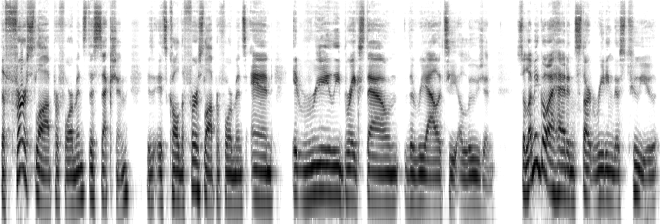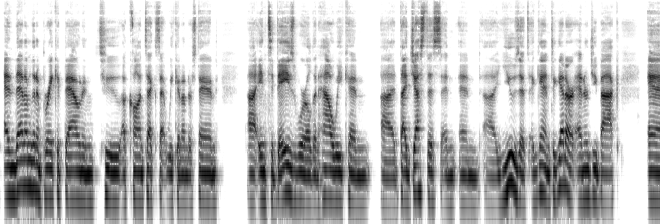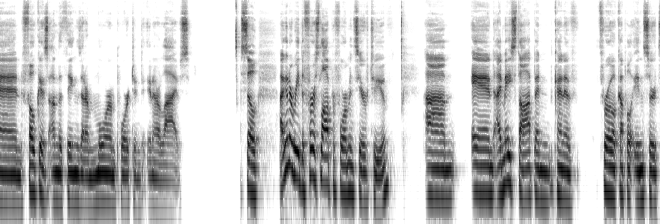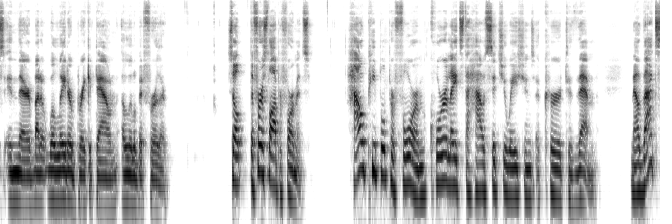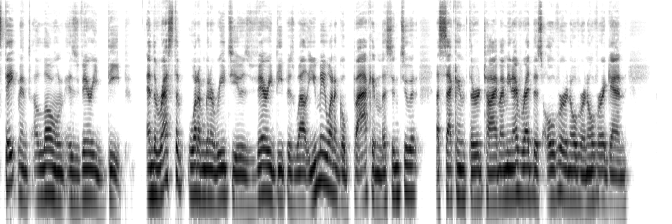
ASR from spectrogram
The First Law of Performance. This section is it's called The First Law of Performance, and it really breaks down the reality illusion. So let me go ahead and start reading this to you, and then I'm going to break it down into a context that we can understand uh, in today's world and how we can uh, digest this and and uh, use it again to get our energy back and focus on the things that are more important in our lives. So I'm going to read the first law of performance here to you, um, and I may stop and kind of throw a couple inserts in there, but it will later break it down a little bit further. So the first law of performance how people perform correlates to how situations occur to them. Now that statement alone is very deep. And the rest of what I'm going to read to you is very deep as well. You may want to go back and listen to it a second, third time. I mean, I've read this over and over and over again,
